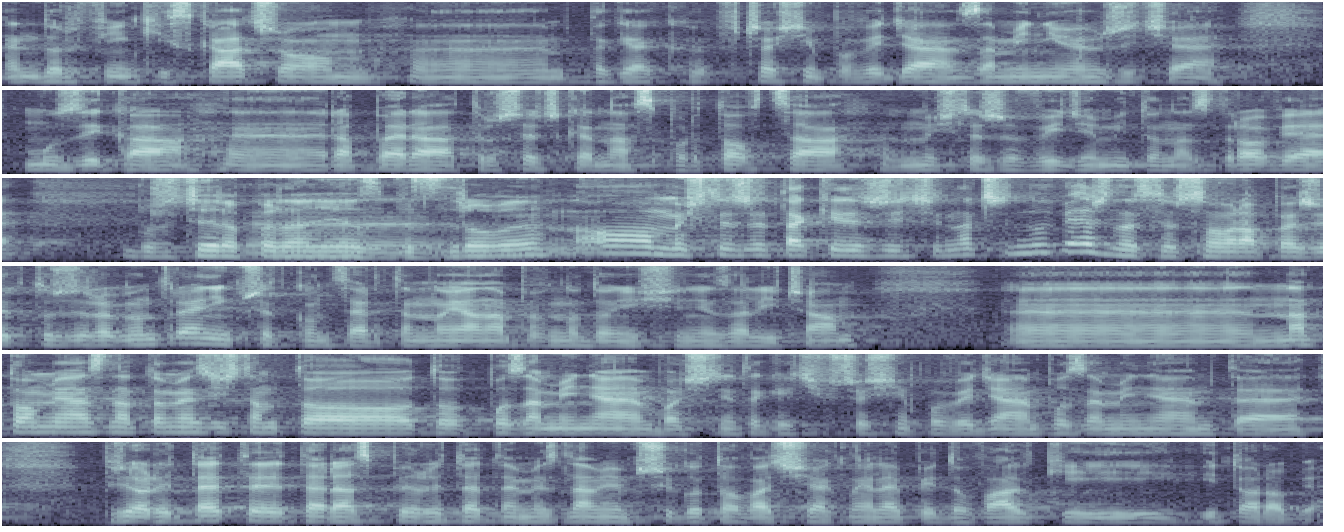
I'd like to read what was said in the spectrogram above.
endorfinki skaczą. E, tak jak wcześniej powiedziałem, zamieniłem życie muzyka, e, rapera troszeczkę na sportowca. Myślę, że wyjdzie mi to na zdrowie. Bo życie rapera nie jest zbyt zdrowe. No, myślę, że takie życie, znaczy, no wiesz, no, są raperzy, którzy robią trening przed koncertem, no ja na pewno do nich się nie zaliczam. E, natomiast, natomiast gdzieś tam to, to pozamieniałem właśnie, tak jak Ci wcześniej powiedziałem, pozamieniałem te priorytety. Teraz priorytetem jest dla mnie przygotować się jak najlepiej do walki i, i to robię.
